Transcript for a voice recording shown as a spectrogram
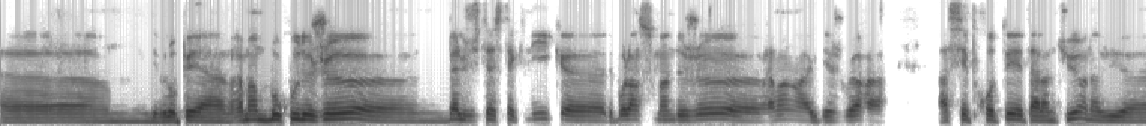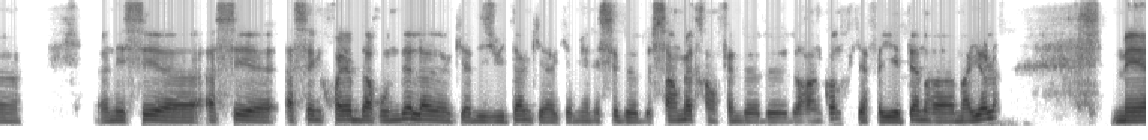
Euh, développé vraiment beaucoup de jeux, euh, belle justesse technique, euh, des beaux lancements de jeu, vraiment avec des joueurs assez protés et talentueux. On a vu un essai assez, incroyable d'Arundel, qui a 18 ans, qui a, qui a, mis un essai de, 100 mètres en fin de, de, rencontre, qui a failli éteindre Mayol. Mais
